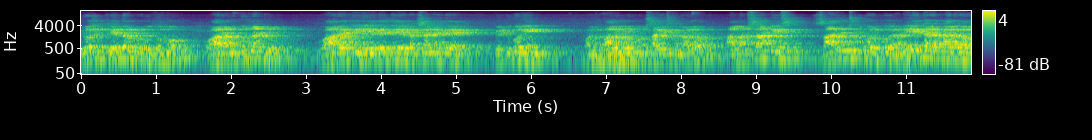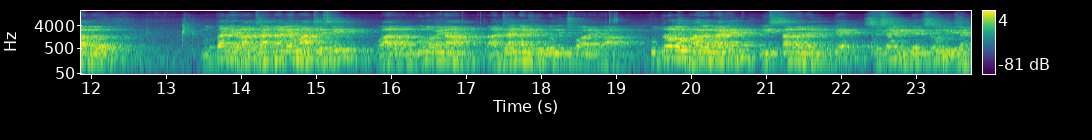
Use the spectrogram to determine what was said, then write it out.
ఈరోజు కేంద్ర ప్రభుత్వము వారు అనుకున్నట్లు వారైతే ఏదైతే లక్ష్యాన్ని అయితే పెట్టుకొని వాళ్ళు పాలనలో కొనసాగిస్తున్నారో ఆ లక్ష్యాన్ని సాధించుట కొరకు అనేక రకాలుగా వాళ్ళు మొత్తాన్ని రాజ్యాంగాన్నే మార్చేసి వారు అనుకూలమైన రాజ్యాంగాన్ని రూపొందించుకోవాలనే కుట్రలో భాగంగానే ఈ సర్ అనేది అంటే స్పెషల్ ఇంటెన్సివ్ రివిజన్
